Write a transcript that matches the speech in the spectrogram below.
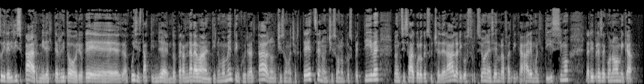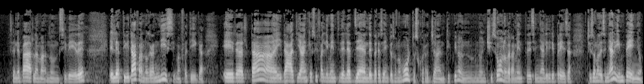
dire, di risparmi del territorio che, a cui si sta attingendo per andare avanti in un momento in cui in realtà non ci sono certezze, non ci sono prospettive, non si sa quello che succederà, la ricostruzione sembra faticare moltissimo, la ripresa economica se ne parla ma non si vede. E le attività fanno grandissima fatica. E in realtà i dati anche sui fallimenti delle aziende per esempio sono molto scoraggianti, qui non, non ci sono veramente dei segnali di ripresa, ci sono dei segnali di impegno,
